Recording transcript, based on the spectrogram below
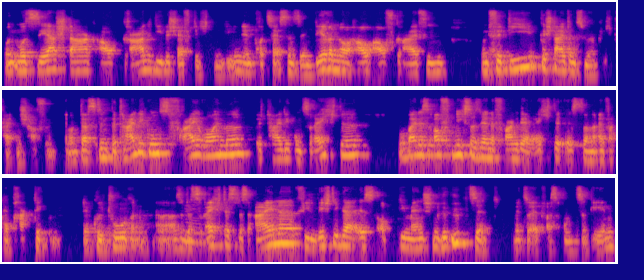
und muss sehr stark auch gerade die Beschäftigten, die in den Prozessen sind, deren Know-how aufgreifen und für die Gestaltungsmöglichkeiten schaffen. Und das sind Beteiligungsfreiräume, Beteiligungsrechte, wobei das oft nicht so sehr eine Frage der Rechte ist, sondern einfach der Praktiken der Kulturen. Also das mhm. Recht ist das eine, viel wichtiger ist, ob die Menschen geübt sind, mit so etwas umzugehen.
